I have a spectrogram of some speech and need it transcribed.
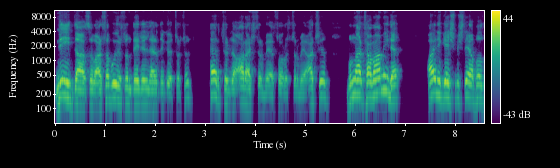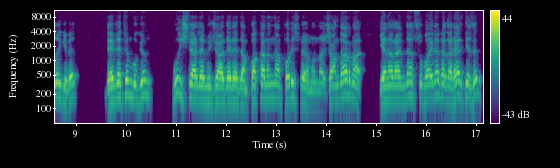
ne iddiası varsa buyursun delillerini götürsün. Her türlü araştırmaya, soruşturmaya açığım. Bunlar tamamıyla aynı geçmişte yapıldığı gibi devletin bugün bu işlerle mücadele eden bakanından polis memuruna, jandarma generalinden subayına kadar herkesin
